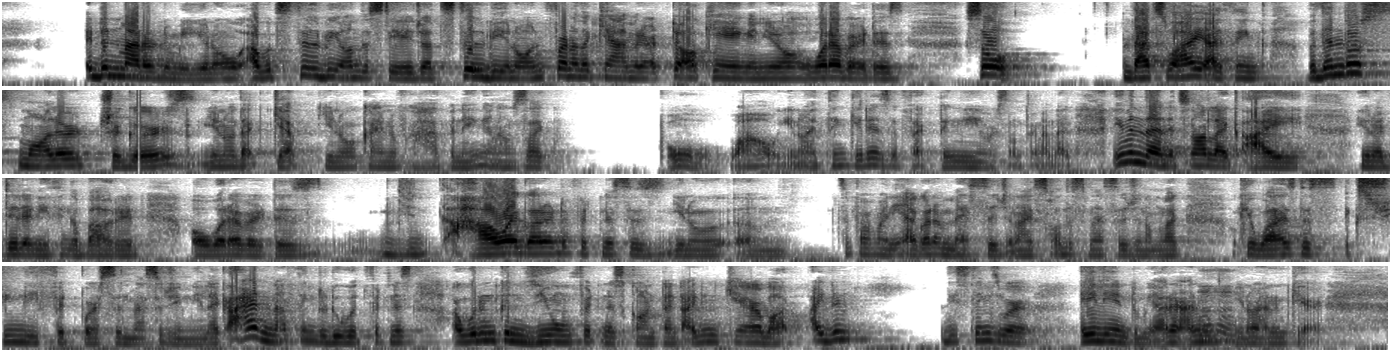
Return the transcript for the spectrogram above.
It didn't matter to me, you know, I would still be on the stage. I'd still be, you know, in front of the camera talking and, you know, whatever it is. So that's why I think, but then those smaller triggers, you know, that kept, you know, kind of happening. And I was like, oh wow you know i think it is affecting me or something like that even then it's not like i you know did anything about it or whatever it is how i got into fitness is you know um, funny i got a message and i saw this message and i'm like okay why is this extremely fit person messaging me like i had nothing to do with fitness i wouldn't consume fitness content i didn't care about i didn't these things were alien to me i didn't, I didn't mm-hmm. you know i didn't care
